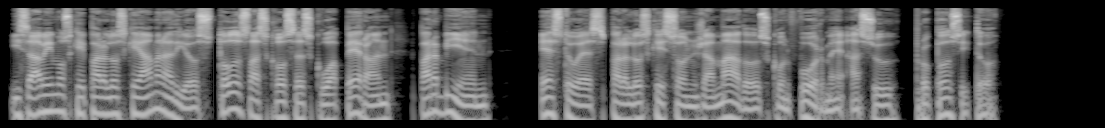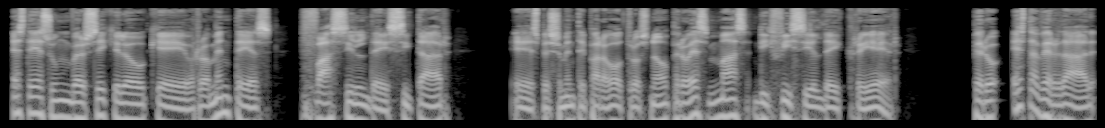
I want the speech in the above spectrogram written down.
y sabemos que para los que aman a Dios todas las cosas cooperan para bien, esto es, para los que son llamados conforme a su propósito. Este es un versículo que realmente es fácil de citar, especialmente para otros, ¿no? Pero es más difícil de creer. Pero esta verdad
